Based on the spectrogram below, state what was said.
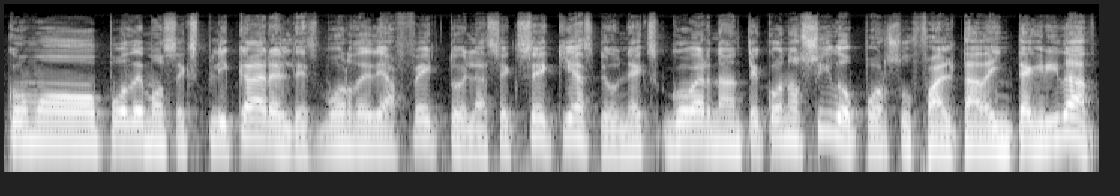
¿Cómo podemos explicar el desborde de afecto en las exequias de un ex gobernante conocido por su falta de integridad?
